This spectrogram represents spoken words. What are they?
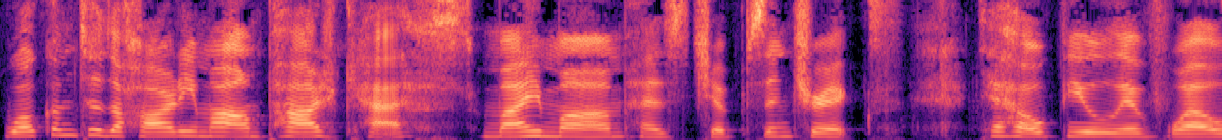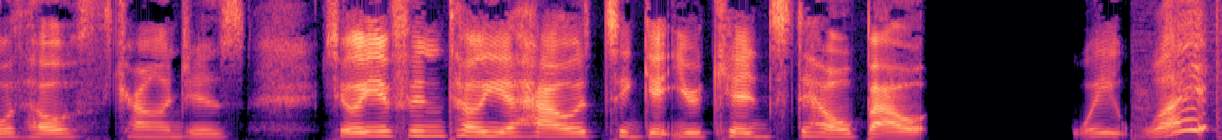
Welcome to the Hardy Mom Podcast. My mom has tips and tricks to help you live well with health challenges. She'll even tell you how to get your kids to help out. Wait, what?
